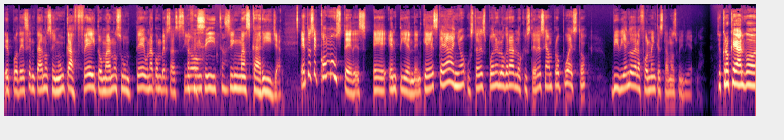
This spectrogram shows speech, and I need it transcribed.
el poder sentarnos en un café y tomarnos un té, una conversación Cafecito. sin mascarilla. Entonces, ¿cómo ustedes eh, entienden que este año ustedes pueden lograr lo que ustedes se han propuesto viviendo de la forma en que estamos viviendo? Yo creo que algo,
